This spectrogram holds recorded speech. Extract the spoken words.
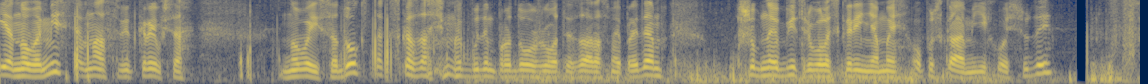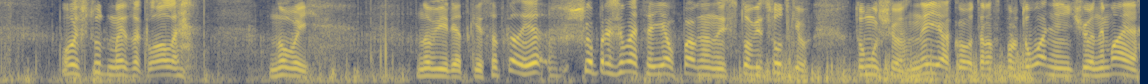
є нове місце, в нас відкрився новий садок, так сказати. Ми будемо продовжувати. Зараз ми прийдемо. Щоб не обвітрювалось коріння, ми опускаємо їх ось сюди. Ось тут ми заклали новий, нові рядки садка. Що приживеться, я впевнений 100%, тому що ніякого транспортування, нічого немає.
